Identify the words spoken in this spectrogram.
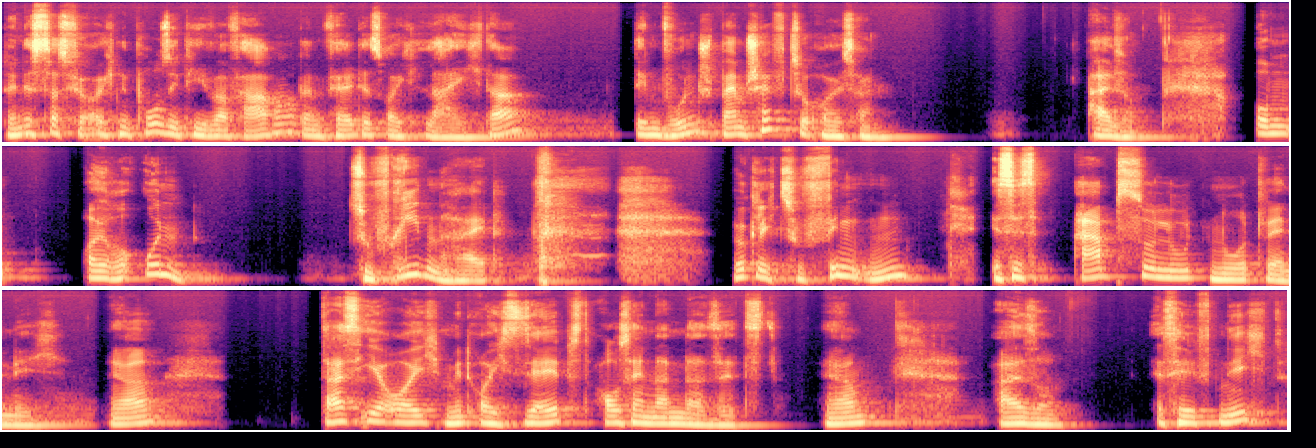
dann ist das für euch eine positive Erfahrung, dann fällt es euch leichter, den Wunsch beim Chef zu äußern. Also, um eure Unzufriedenheit wirklich zu finden, ist es absolut notwendig, ja, dass ihr euch mit euch selbst auseinandersetzt. Ja, also es hilft nicht,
